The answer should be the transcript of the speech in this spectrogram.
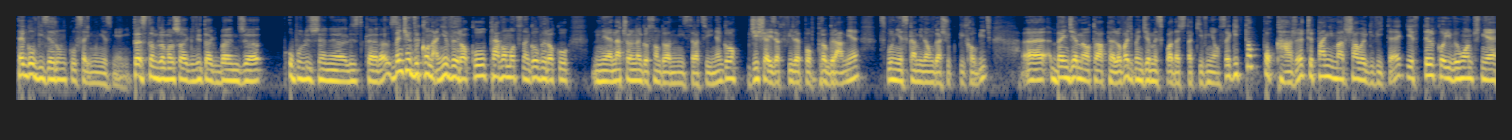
tego wizerunku Sejmu nie zmieni. Testem dla marszałek Witek będzie upublicznienie list KRS? Będzie wykonanie wyroku, prawomocnego wyroku Naczelnego Sądu Administracyjnego. Dzisiaj, za chwilę po programie, wspólnie z Kamilą Gasiuk-Pichowicz, e, będziemy o to apelować, będziemy składać taki wniosek i to pokaże, czy pani marszałek Witek jest tylko i wyłącznie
